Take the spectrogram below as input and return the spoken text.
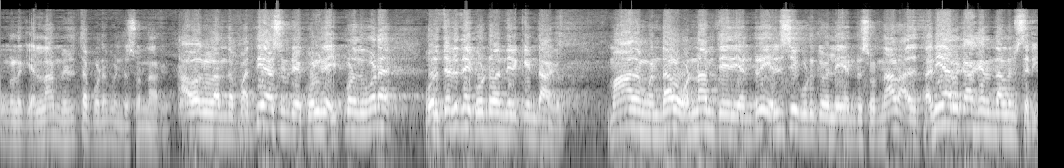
உங்களுக்கு எல்லாம் நிறுத்தப்படும் என்று சொன்னார்கள். அவர்கள் அந்த மத்திய அரசுடைய கொள்கை இப்பொழுது கூட ஒரு திட்டத்தை கொண்டு வந்திருக்கின்றார்கள். மாதம் கண்டால் ஒன்னாம் தேதி அன்று எல்சி கொடுக்கவில்லை என்று சொன்னால் அது தனியாருக்காக இருந்தாலும் சரி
